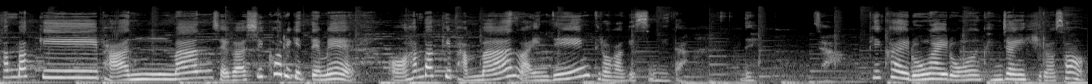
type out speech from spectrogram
한 바퀴 반만 제가 C컬이기 때문에 어, 한 바퀴 반만 와인딩 들어가겠습니다. 네. 자, 피카의 롱아이 롱은 굉장히 길어서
